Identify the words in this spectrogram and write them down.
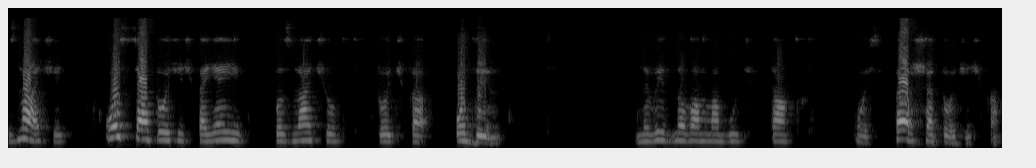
Значить, ось ця точечка, я її позначу точка 1. Не видно вам, мабуть, так. Ось перша точечка.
